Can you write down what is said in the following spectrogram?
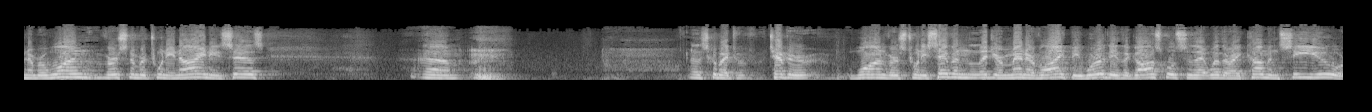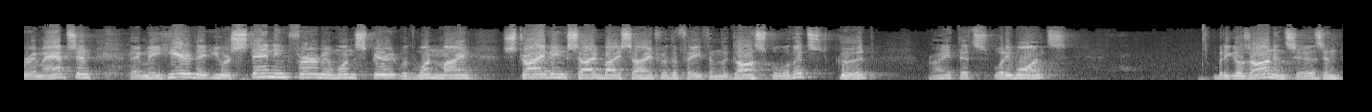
number 1, verse number 29, he says, um, let's go back to chapter 1, verse 27. Let your manner of life be worthy of the gospel, so that whether I come and see you or am absent, they may hear that you are standing firm in one spirit with one mind, striving side by side for the faith and the gospel. Well, that's good, right? That's what he wants. But he goes on and says, and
